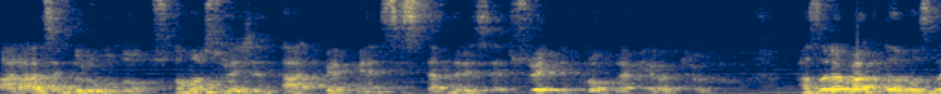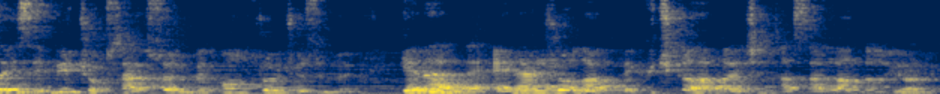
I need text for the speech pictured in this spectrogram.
arazi durumunu, sulama sürecini takip etmeyen sistemler ise sürekli problem yaratıyordu. Pazara baktığımızda ise birçok sensör ve kontrol çözümü genelde enerji olan ve küçük alanlar için tasarlandığını gördük.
